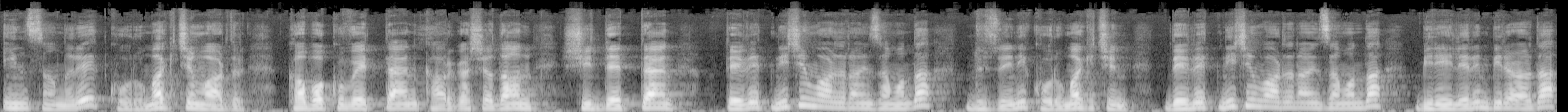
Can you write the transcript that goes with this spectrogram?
İnsanları korumak için vardır. Kaba kuvvetten, kargaşadan, şiddetten, Devlet niçin vardır aynı zamanda? Düzeni korumak için. Devlet niçin vardır aynı zamanda? Bireylerin bir arada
